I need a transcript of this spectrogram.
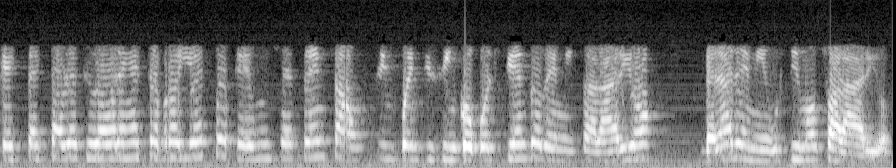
que está establecido ahora en este proyecto, que es un 60 o un 55% de mi salario, ¿verdad? De mi último salario.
